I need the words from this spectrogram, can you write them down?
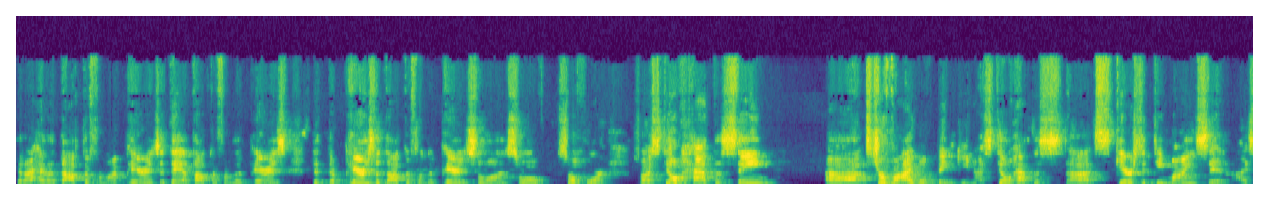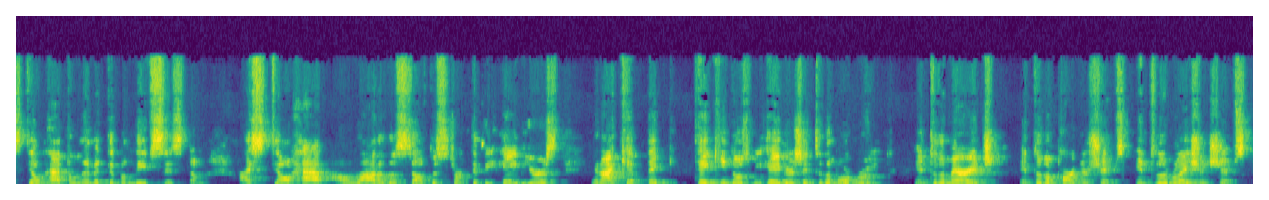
that I had adopted from my parents, that they adopted from their parents, that their parents adopted from their parents, so on and so so forth. So I still had the same uh, survival thinking. I still had the uh, scarcity mindset. I still had the limited belief system. I still had a lot of the self-destructive behaviors, and I kept take, taking those behaviors into the boardroom, into the marriage, into the partnerships, into the relationships,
